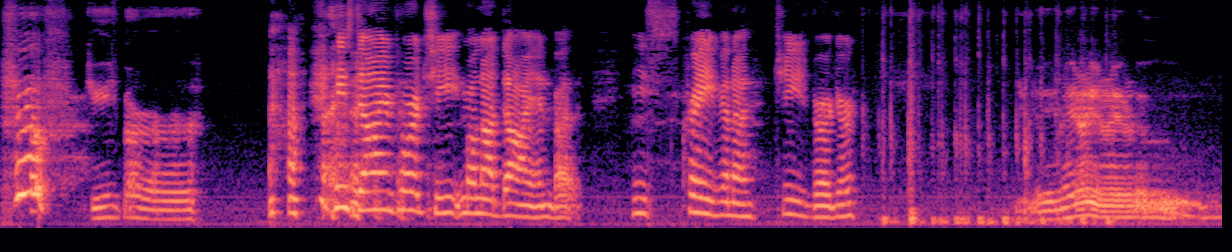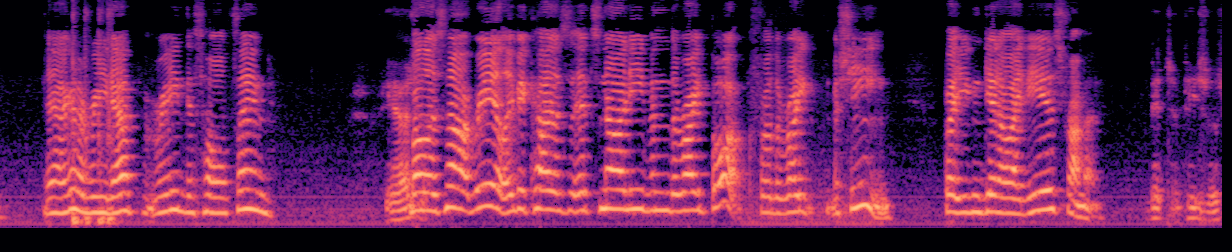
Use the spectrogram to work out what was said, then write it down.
Phew. Cheeseburger. he's dying for a cheat. Well, not dying, but he's craving a cheeseburger. Yeah, I gotta read up, read this whole thing. Yeah. Well, it's not really because it's not even the right book for the right machine. But you can get ideas from it. bits and pieces.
